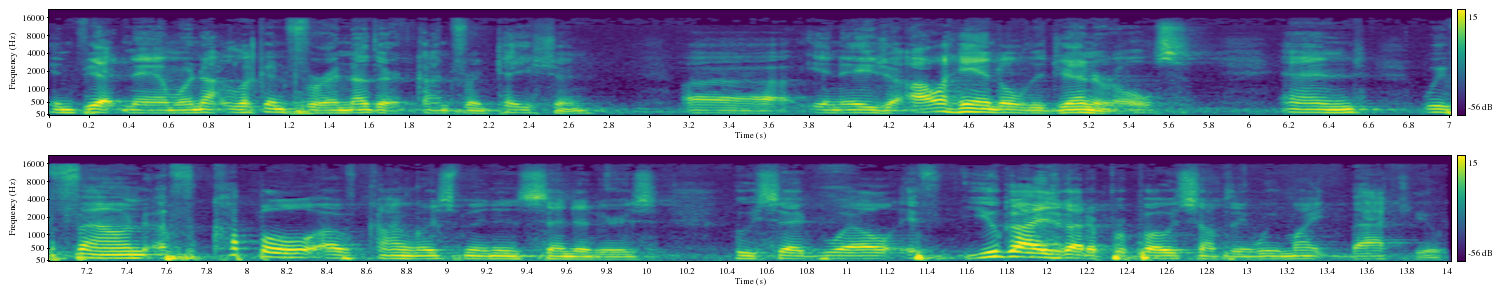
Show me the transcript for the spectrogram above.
in Vietnam. We're not looking for another confrontation uh, in Asia. I'll handle the generals. And we found a couple of congressmen and senators who said, well, if you guys got to propose something, we might back you.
